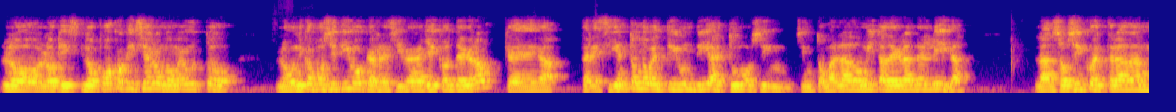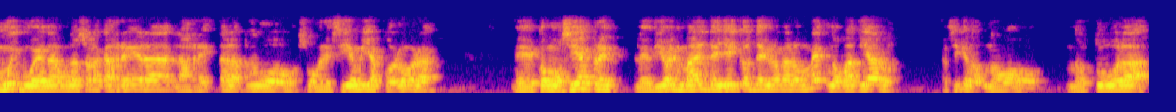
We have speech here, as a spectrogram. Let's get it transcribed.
lo, lo, que, lo poco que hicieron, no me gustó. Lo único positivo que reciben a Jacob de Grom, que a 391 días estuvo sin, sin tomar la domita de grandes ligas. Lanzó cinco entradas muy buenas, una sola carrera, la recta la tuvo sobre 100 millas por hora. Eh, como siempre, le dio el mal de Jacob de Grom a los Mets, no batearon, así que no, no, no tuvo la,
